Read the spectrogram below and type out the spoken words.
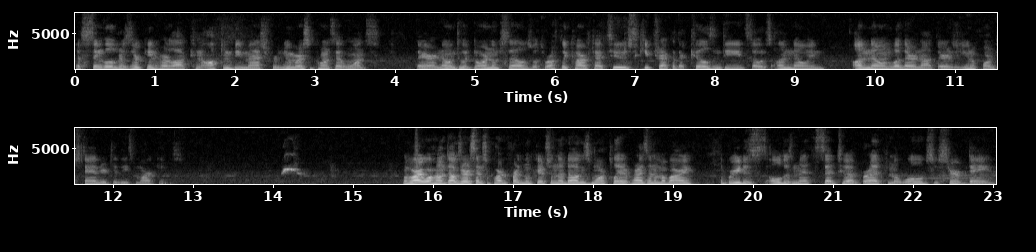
a single Berserking Hurlock can often be matched for numerous opponents at once. They are known to adorn themselves with roughly carved tattoos to keep track of their kills and deeds, though it is unknowing, unknown whether or not there is a uniform standard to these markings. Mabari Warhound. Dogs are an essential part of Fredland Kitchen. The dog is more prized than a Mabari. The breed is old as myth, said to have bred from the wolves who served Dane.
